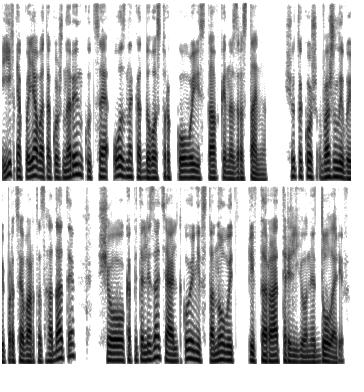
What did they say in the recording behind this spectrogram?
Їхня поява також на ринку це ознака довгострокової ставки на зростання. Що також важливо і про це варто згадати, що капіталізація альткоїнів становить півтора трильйони доларів.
